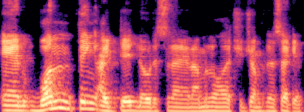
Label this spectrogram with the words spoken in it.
And one thing I did notice tonight, and I'm going to let you jump in a second.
